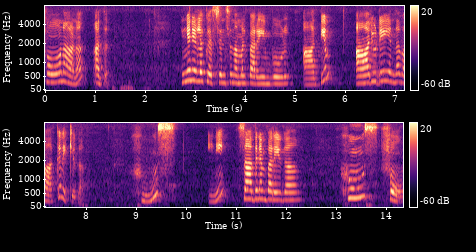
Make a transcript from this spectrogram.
ഫോണാണ് അത്? ഇങ്ങനെയുള്ള ക്വസ്റ്റ്യൻസ് നമ്മൾ പറയുമ്പോൾ ആദ്യം ആരുടെ എന്ന വാക്ക് വയ്ക്കുക ഹൂസ് ഇനി സാധനം പറയുക. ഹൂസ് ഫോൺ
